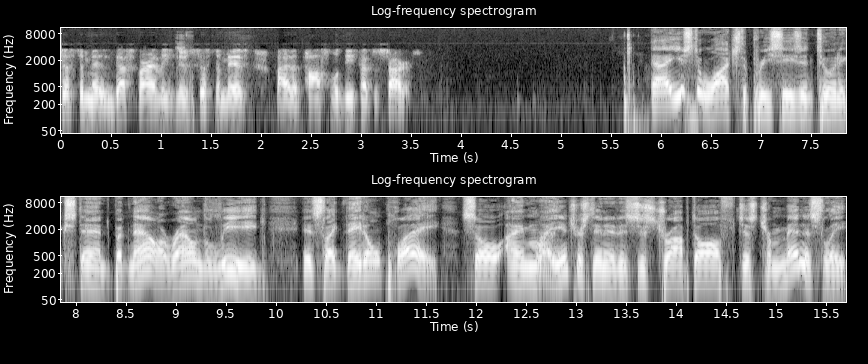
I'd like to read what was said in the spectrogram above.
system is, Gus Bradley's new system is by the possible defensive starters. Yeah, I used to watch the preseason to an extent, but now around the league, it's like they don't play. So I'm, right. my interest in it has just dropped off just tremendously.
